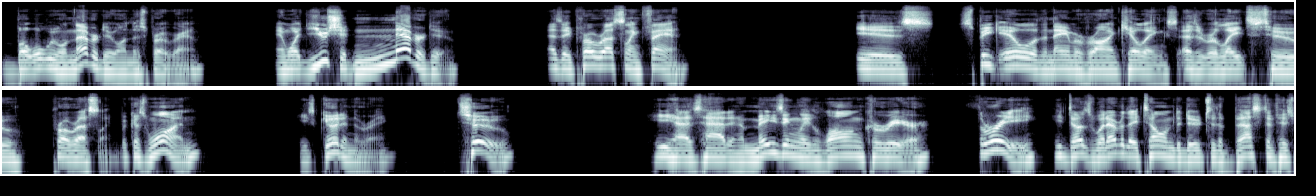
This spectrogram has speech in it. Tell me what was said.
But what we will never do on this program, and what you should never do as a pro wrestling fan, is speak ill of the name of Ron Killings as it relates to pro wrestling. Because one, he's good in the ring. Two, he has had an amazingly long career. Three, he does whatever they tell him to do to the best of his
